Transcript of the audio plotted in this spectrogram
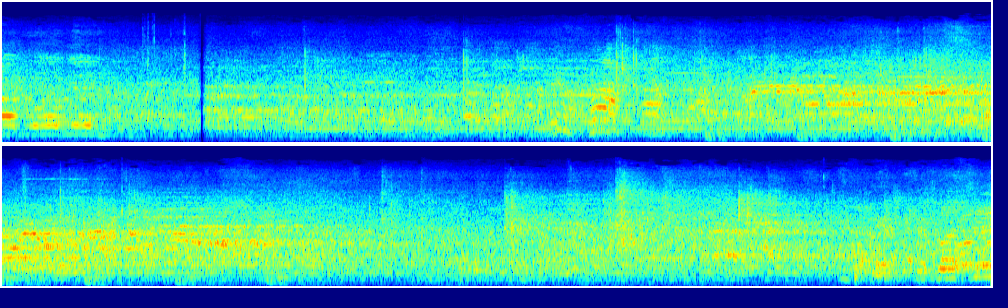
job, Logan. Você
